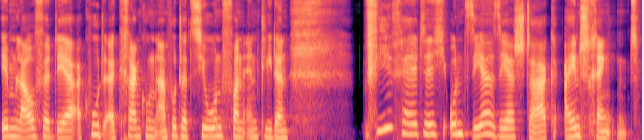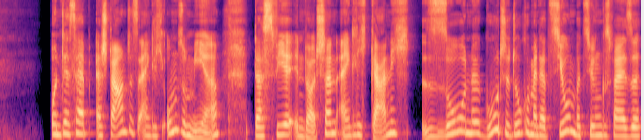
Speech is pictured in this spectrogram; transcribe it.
im Laufe der akut Bluterkrankungen, Amputation von Endgliedern. Vielfältig und sehr, sehr stark einschränkend. Und deshalb erstaunt es eigentlich umso mehr, dass wir in Deutschland eigentlich gar nicht so eine gute Dokumentation beziehungsweise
